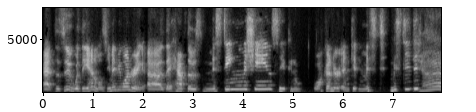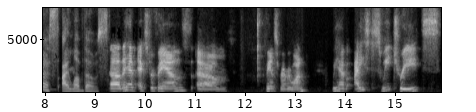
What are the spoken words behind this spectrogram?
at the zoo with the animals. You may be wondering, uh, they have those misting machines so you can walk under and get mist misted. Yes, I love those. Uh, they have extra fans, um, fans for everyone. We have iced sweet treats.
